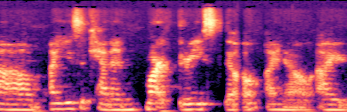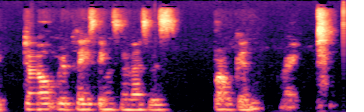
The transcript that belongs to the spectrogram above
Um, I use a Canon Mark III still. I know I don't replace things unless it's broken, right?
